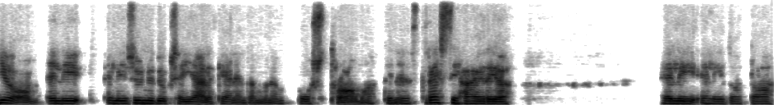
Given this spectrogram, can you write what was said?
Joo, eli, eli synnytyksen jälkeinen tämmöinen posttraumaattinen stressihäiriö. Eli, eli tota,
